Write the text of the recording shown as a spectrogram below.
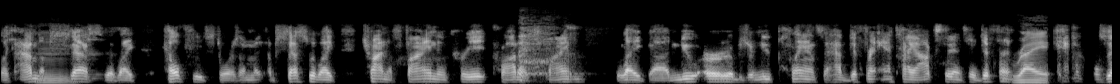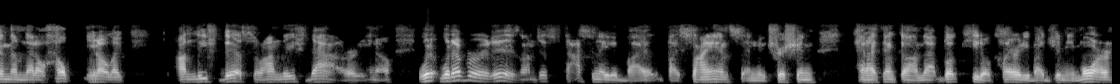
Like I'm Mm. obsessed with like health food stores. I'm obsessed with like trying to find and create products, find like uh, new herbs or new plants that have different antioxidants or different Right. chemicals in them that'll help, you know, like unleash this or unleash that, or, you know, wh- whatever it is. I'm just fascinated by, by science and nutrition. And I think, um, that book, Keto Clarity by Jimmy Moore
